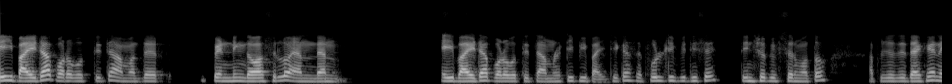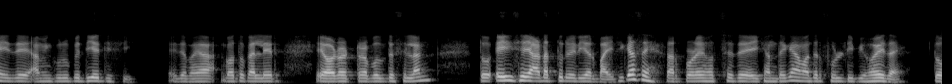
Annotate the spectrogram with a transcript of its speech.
এই বাইটা পরবর্তীতে আমাদের পেন্ডিং দেওয়া ছিল। অ্যান্ড দেন এই বাইটা পরবর্তীতে আমরা টিপি পাই, ঠিক আছে? ফুল টিপি দিছে, তিনশো পিপসের মতো। আপনি যদি দেখেন, এই যে আমি গ্রুপে দিয়ে দিছি, এই যে ভাইয়া গতকালের এই অর্ডারটা বলতেছিলেন তো এই সেই আটাত্তর এরিয়ার বাই ঠিক আছে? তারপরে হচ্ছে যে এইখান থেকে আমাদের ফুল টিপি হয়ে যায়। তো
